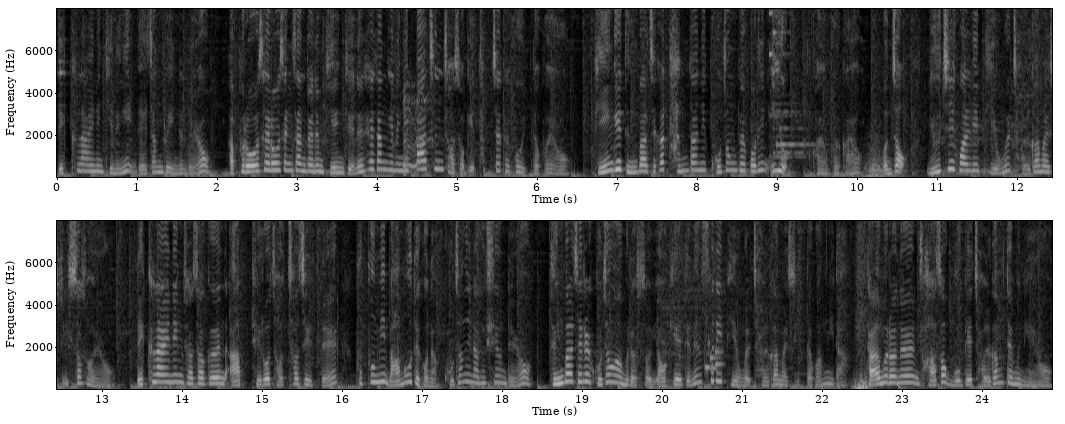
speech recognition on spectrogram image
리클라이닝 기능이 내장돼 있는데요. 앞으로 새로 생산되는 비행기에는 해당 기능이 빠진 좌석이 탑재되고 있다고 해요. 비행기 등받이가 단단히 고정돼 버린 이유 과연 뭘까요? 먼저 유지 관리 비용을 절감할 수 있어서예요. 리클라이닝 좌석은 앞 뒤로 젖혀질 때 부품이 마모되거나 고장이 나기 쉬운데요. 등받이를 고정함으로써 여기에 드는 수리 비용을 절감할 수 있다고 합니다. 다음으로는 좌석 무게 절감 때문이에요.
